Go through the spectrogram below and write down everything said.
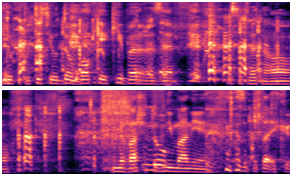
докато ти си от дълбокия киберрезерв. И съответно, о, на вашето Но- внимание, запетайка.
